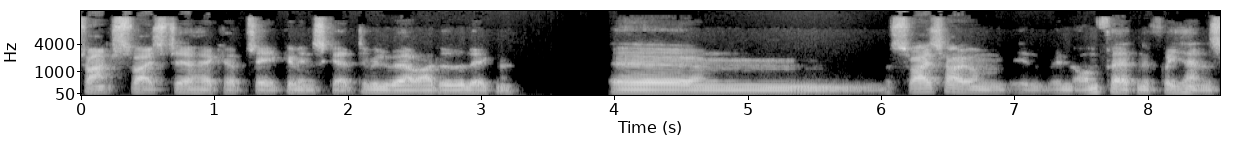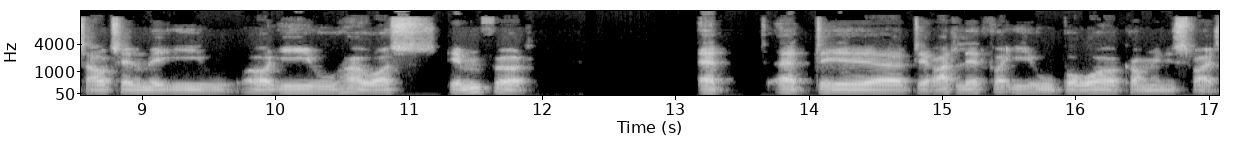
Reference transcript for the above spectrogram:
tvang Schweiz til at have kapitalgevindskat. Det ville være ret ødelæggende. Øh, Schweiz har jo en, en omfattende frihandelsaftale med EU, og EU har jo også gennemført, at, at det, det er ret let for EU-borgere at komme ind i Schweiz.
